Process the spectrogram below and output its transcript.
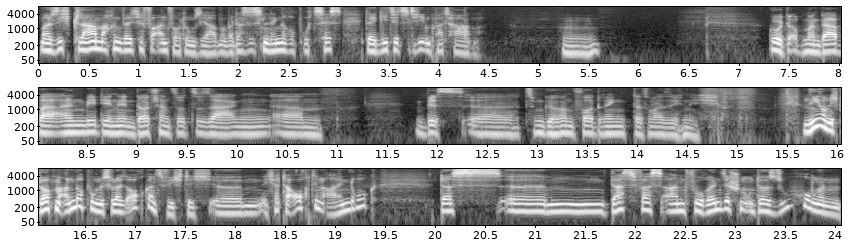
mal sich klar machen, welche Verantwortung sie haben. Aber das ist ein längerer Prozess, der geht jetzt nicht in ein paar Tagen. Mhm. Gut, ob man da bei allen Medien in Deutschland sozusagen ähm, bis äh, zum Gehirn vordringt, das weiß ich nicht. Nee, und ich glaube, ein anderer Punkt ist vielleicht auch ganz wichtig. Ähm, ich hatte auch den Eindruck, dass ähm, das, was an forensischen Untersuchungen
